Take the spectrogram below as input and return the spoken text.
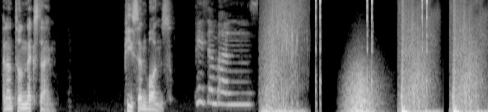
And until next time, peace and buns. Peace and bun.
